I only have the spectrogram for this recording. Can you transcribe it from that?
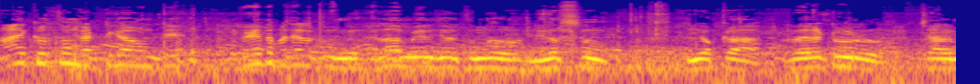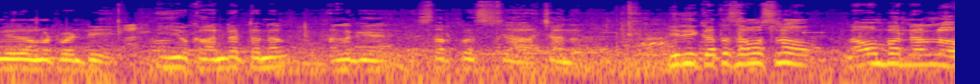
నాయకత్వం గట్టిగా ఉంటే పేద ప్రజలకు ఎలా మేలు జరుగుతుందో నిదర్శనం ఈ యొక్క వెలటూరు ఛానల్ మీద ఉన్నటువంటి ఈ యొక్క అండర్ టనల్ అలాగే సర్ప్లస్ ఛానల్. ఇది గత సంవత్సరం నవంబర్ నెలలో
